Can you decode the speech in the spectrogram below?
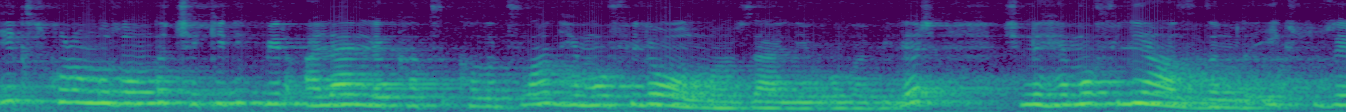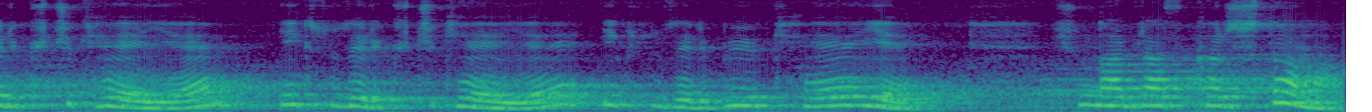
X kromozomda çekinik bir alelle kalıtılan hemofili olma özelliği olabilir. Şimdi hemofili yazdığımda x üzeri küçük h'ye, x üzeri küçük h'ye, x üzeri büyük h'ye. Şunlar biraz karıştı ama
